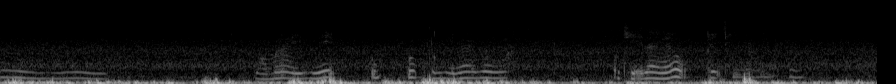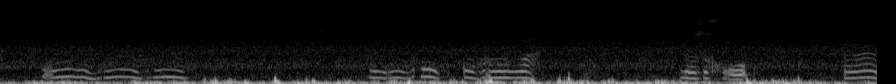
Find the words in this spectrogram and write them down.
อืมวางไม่ได้อีกนี่ปุ๊บปุ๊บตรงนี้ได้บ้างวะโอเคได้แล้วได้ที่นั่งอืมอืมอืม โอ้โอ้โอ้โอ้โอ้ว่ะ โนสโคปอืม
